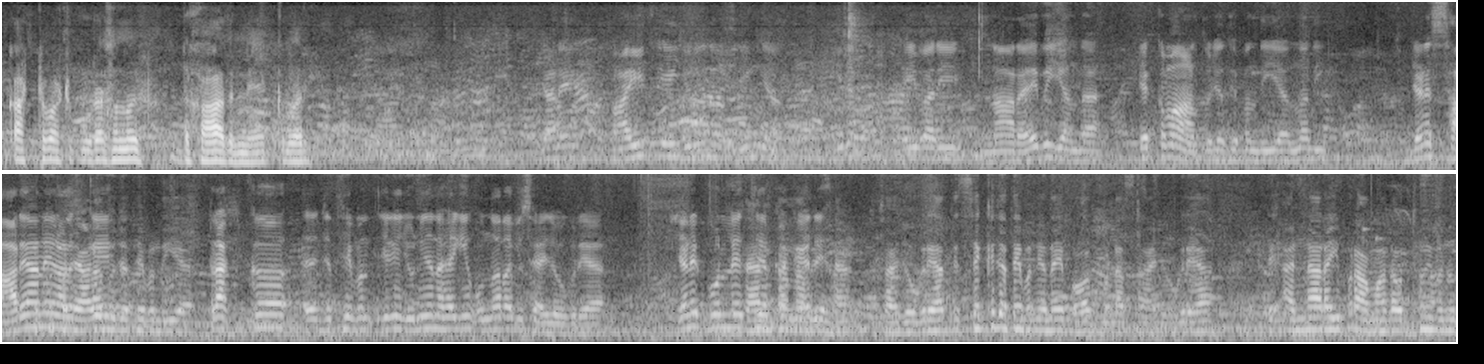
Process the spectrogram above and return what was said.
ਇਕੱਠ ਵੱਟ ਪੂਰਾ ਤੁਹਾਨੂੰ ਦਿਖਾ ਦਿੰਨੇ ਆ ਇੱਕ ਵਾਰੀ। ਜਾਣੇ 22 23 ਜ਼ਿਲ੍ਹੇ ਦਾ ਸਿੰਘ ਆ ਜਿਹਦੇ ਕਈ ਵਾਰੀ ਨਾ ਰਹਿ ਵੀ ਜਾਂਦਾ ਇਹ ਘਮਾਣ ਤੋਂ ਜਥੇਬੰਦੀ ਆ ਉਹਨਾਂ ਦੀ। ਜਾਣੇ ਸਾਰਿਆਂ ਨੇ ਰਲ ਕੇ ਜਥੇਬੰਦੀ ਆ। ਟਰੱਕ ਜਥੇਬੰਦੀ ਜਿਹੜੀਆਂ ਯੂਨੀਅਨ ਹੈਗੀਆਂ ਉਹਨਾਂ ਦਾ ਵੀ ਸਹਿਯੋਗ ਰਿਹਾ। ਜਾਣੇ ਕੁੱਲ ਇੱਥੇ ਆਪਾਂ ਕਹਿ ਰਹੇ ਹਾਂ। ਸਹਿਯੋਗ ਰਿਹਾ ਤੇ ਸਿੱਖ ਜਥੇਬੰਦੀਆਂ ਦਾ ਇਹ ਬਹੁਤ ਵੱਡਾ ਸਹਿਯੋਗ ਰਿਹਾ। ਤੇ ਐਨ ਆਰ ਆਈ ਭਰਾਵਾਂ ਦਾ ਉੱਥੋਂ ਹੀ ਮੈਨੂੰ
